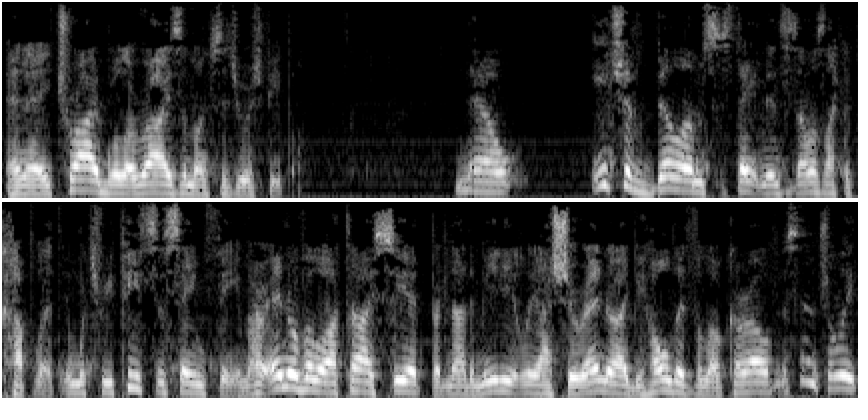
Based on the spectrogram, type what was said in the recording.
and a tribe will arise amongst the Jewish people. Now, each of Bilam's statements is almost like a couplet in which repeats the same theme. V'lo I see it, but not immediately. I behold it, v'lo karov. Essentially,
